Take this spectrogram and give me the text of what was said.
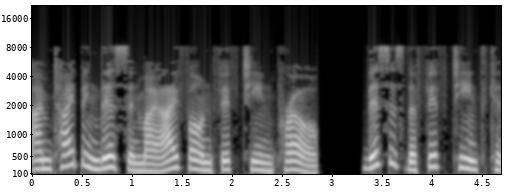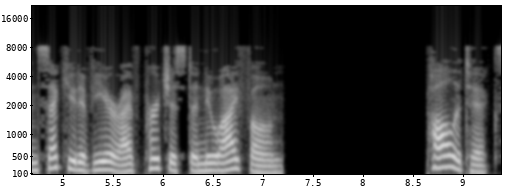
I'm typing this in my iPhone 15 Pro. This is the 15th consecutive year I've purchased a new iPhone. Politics.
